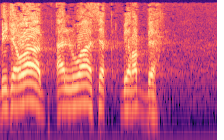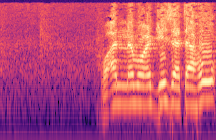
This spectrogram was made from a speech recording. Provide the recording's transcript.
بجواب الواثق بربه. وأن معجزته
